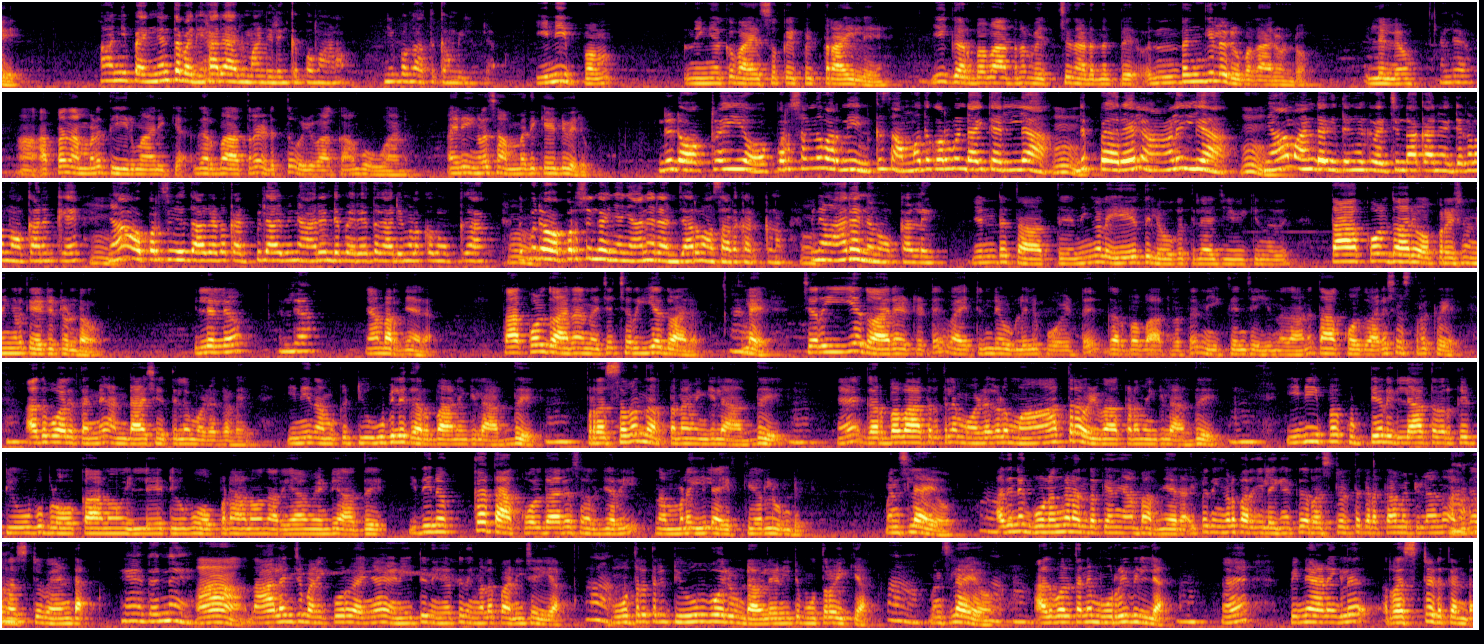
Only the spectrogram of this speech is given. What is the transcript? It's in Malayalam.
ആ ഇനിയിപ്പോൾ എങ്ങനത്തെ പരിഹാരം ആരും വേണ്ടില്ല എനിക്കിപ്പോൾ വേണം. ഇനിയിപ്പോൾ കാത്തുക്കാൻ കഴിയൂല ഇനിയിപ്പം നിങ്ങൾക്ക് വയസ്സൊക്കെ ഇപ്പം ഇത്ര ആയില്ലേ? ഈ ഗർഭപാത്രം വെച്ച് നടന്നിട്ട് എന്തെങ്കിലും ഒരു ഉപകാരം ഉണ്ടോ ഇല്ലല്ലോ ആ അപ്പം നമ്മൾ തീരുമാനിക്കുക ഗർഭപാത്രം എടുത്ത് ഒഴിവാക്കാൻ പോവുകയാണ്. അതിന് നിങ്ങൾ സമ്മതിക്കേണ്ടി വരും. എന്റെ ഡോക്ടറെ ഈ ഓപ്പറേഷൻ എന്ന് പറഞ്ഞ് എനിക്ക് സമ്മതക്കുറവുണ്ടായിട്ടല്ല. എന്റെ പെരയിൽ ആളില്ല. ഞാൻ മണ്ട ഇറ്റങ്ങൾക്ക് വെച്ചുണ്ടാക്കാനും ഇറ്റങ്ങളെ നോക്കാനൊക്കെ. ഞാൻ ഓപ്പറേഷൻ ചെയ്ത് ആടെ കടുപ്പിലായ. പിന്നെ ആരും എന്റെ പെരയത്തെ കാര്യങ്ങളൊക്കെ നോക്കുക. ഇപ്പൊ ഒരു ഓപ്പറേഷൻ കഴിഞ്ഞാൽ ഞാൻ ഒരു അഞ്ചാറ് മാസം അവിടെ കിടക്കണം. പിന്നെ ആരെന്നെ എന്നെ നോക്കാളേ എന്റെ താത്ത് നിങ്ങൾ ഏത് ലോകത്തിലാണ് ജീവിക്കുന്നത്? താക്കോൽ ദ്വാര ഓപ്പറേഷൻ നിങ്ങൾ കേട്ടിട്ടുണ്ടോ? ഇല്ലല്ലോ? ഇല്ല. ഞാൻ പറഞ്ഞുതരാം. താക്കോൽ ദ്വാരം എന്ന് വെച്ചാൽ ചെറിയ ദ്വാരം അല്ലേ? ചെറിയ ദ്വാരം ഇട്ടിട്ട് വയറ്റിന്റെ ഉള്ളിൽ പോയിട്ട് ഗർഭപാത്രത്തെ നീക്കം ചെയ്യുന്നതാണ് താക്കോൽ ദ്വാര ശസ്ത്രക്രിയ. അതുപോലെ തന്നെ അണ്ടാശയത്തിലെ മുഴകൾ ഇനി നമുക്ക് ട്യൂബിൽ ഗർഭാണെങ്കിൽ അത് പ്രസവം നിർത്തണമെങ്കിൽ അത് ഗർഭപാത്രത്തിലെ മുഴകൾ മാത്രം ഒഴിവാക്കണമെങ്കിൽ അത്. ഇനിയിപ്പോൾ കുട്ടികളില്ലാത്തവർക്ക് ട്യൂബ് ബ്ലോക്ക് ആണോ ഇല്ലേ ട്യൂബ് ഓപ്പൺ ആണോ എന്ന് അറിയാൻ വേണ്ടി അത്. ഇതിനൊക്കെ താക്കോൽദാര സർജറി നമ്മളെ ഈ ലൈഫ് കെയറിലുണ്ട്. മനസ്സിലായോ? അതിന്റെ ഗുണങ്ങൾ എന്തൊക്കെയാണെന്ന് ഞാൻ പറഞ്ഞുതരാം. ഇപ്പം നിങ്ങൾ പറഞ്ഞില്ലേ നിങ്ങൾക്ക് റെസ്റ്റ് എടുത്ത് കിടക്കാൻ പറ്റില്ല എന്ന് അതിന് റെസ്റ്റ് വേണ്ട. ആ നാലഞ്ച് മണിക്കൂർ കഴിഞ്ഞാൽ എണീറ്റ് നിങ്ങൾക്ക് നിങ്ങളെ പണി ചെയ്യാം. മൂത്രത്തിന് ട്യൂബ് പോലും ഉണ്ടാവില്ല എണീറ്റ് മൂത്രം ഒഴിക്കാം. മനസ്സിലായോ? അതുപോലെ തന്നെ മുറിവില്ല. ഏ പിന്നെ ആണെങ്കിൽ റെസ്റ്റ് എടുക്കണ്ട.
